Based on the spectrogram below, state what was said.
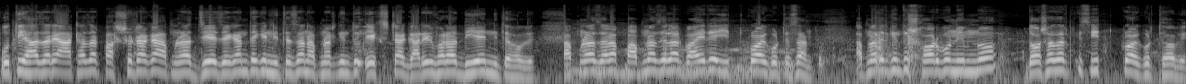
প্রতি হাজারে আট হাজার পাঁচশো টাকা আপনারা যে যেখান থেকে নিতে চান, আপনার কিন্তু এক্সট্রা গাড়ির ভাড়া দিয়ে নিতে হবে। আপনারা যারা পাবনা জেলার বাইরে ইট ক্রয় করতে চান, আপনাদের কিন্তু সর্বনিম্ন দশ হাজার পিস ইট ক্রয় করতে হবে।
